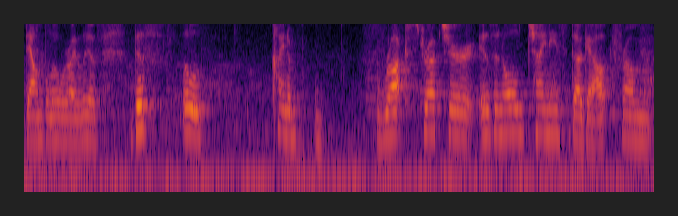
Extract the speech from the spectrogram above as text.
down below where I live. This little kind of rock structure is an old Chinese dugout from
